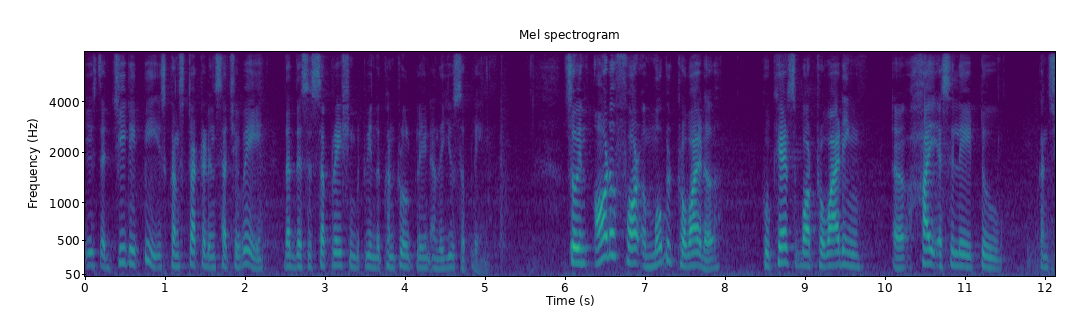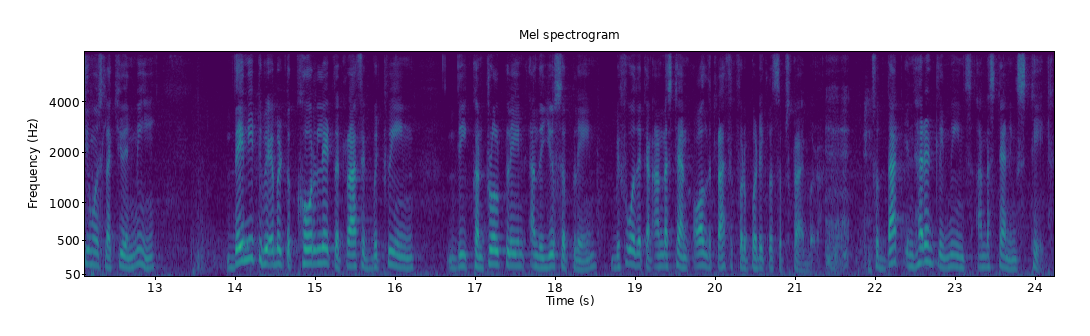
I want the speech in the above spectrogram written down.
is that GTP is constructed in such a way that there's a separation between the control plane and the user plane. So, in order for a mobile provider who cares about providing a high SLA to consumers like you and me, they need to be able to correlate the traffic between the control plane and the user plane before they can understand all the traffic for a particular subscriber. so, that inherently means understanding state.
